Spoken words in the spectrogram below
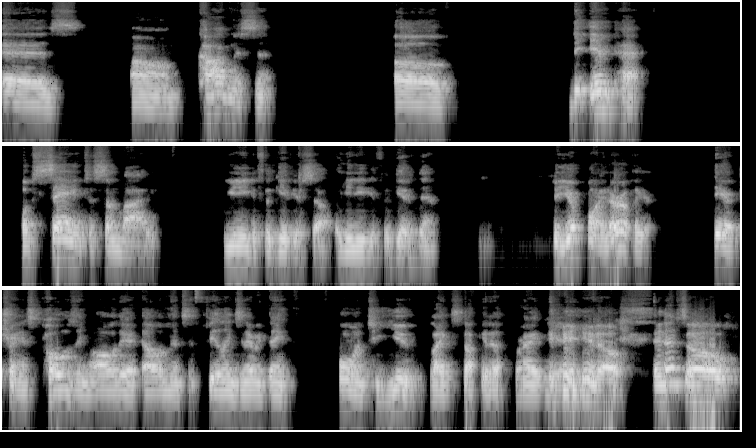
as um, cognizant of the impact of saying to somebody, you need to forgive yourself or you need to forgive them. To your point earlier, they're transposing all their elements and feelings and everything onto you, like suck it up, right? Yeah. you know, and so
